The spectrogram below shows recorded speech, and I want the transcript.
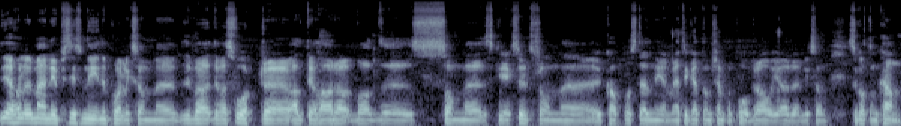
Jag håller med, det är precis som ni är inne på. Liksom, eh, det, var, det var svårt eh, alltid att höra vad eh, som skreks ut från capo-ställningen. Men jag tycker att de kämpar på bra och gör det liksom, så gott de kan.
